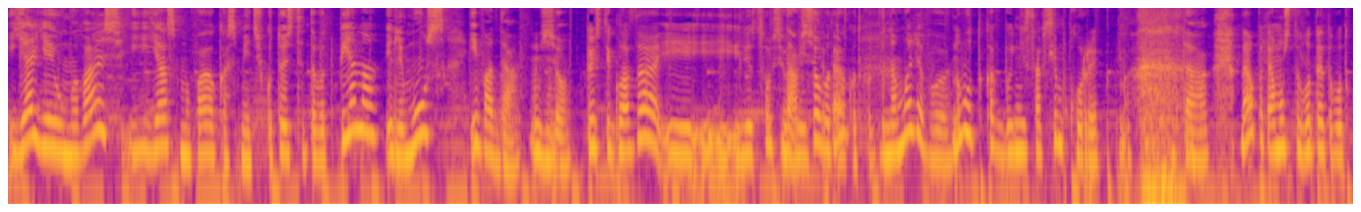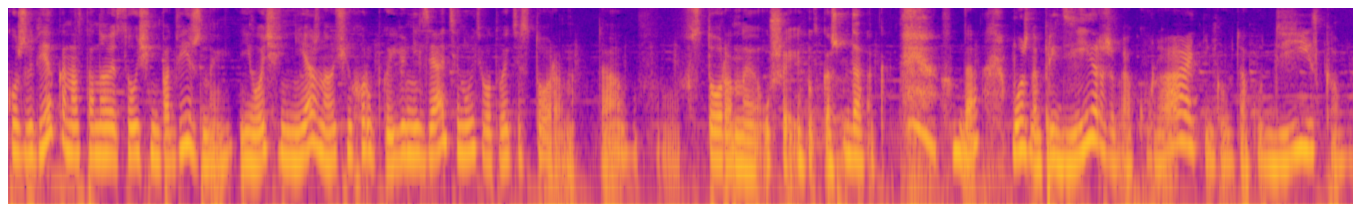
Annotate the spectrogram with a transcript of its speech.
я ей умываюсь, и я смываю косметику. То есть это вот пена или мусс и вода. Угу. Все. То есть и глаза, и, и, и лицо все да, вместе, все вот так вот как бы намыливаю. Ну вот как бы не совсем корректно. Так. да, потому что вот эта вот кожа век, она становится очень подвижной и очень нежной, очень хрупкой. Ее нельзя тянуть вот в эти стороны да, в стороны ушей, скажем да. так. да? Можно придерживая, аккуратненько, вот так вот диском.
